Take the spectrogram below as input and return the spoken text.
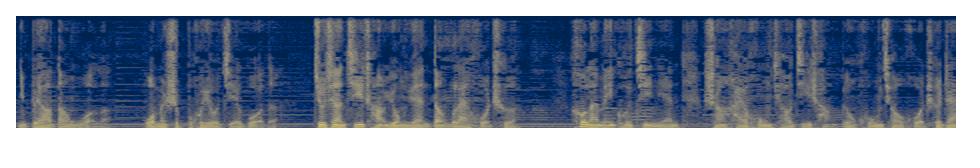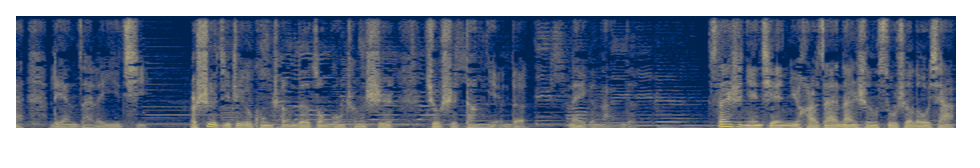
你不要等我了，我们是不会有结果的。”就像机场永远等不来火车。后来没过几年，上海虹桥机场跟虹桥火车站连在了一起，而设计这个工程的总工程师就是当年的那个男的。三十年前，女孩在男生宿舍楼下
